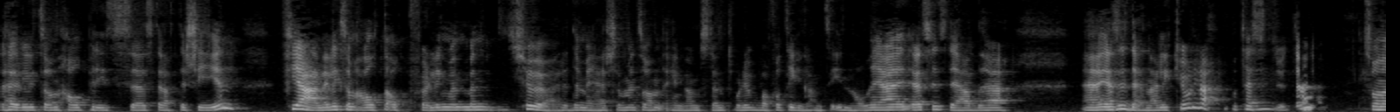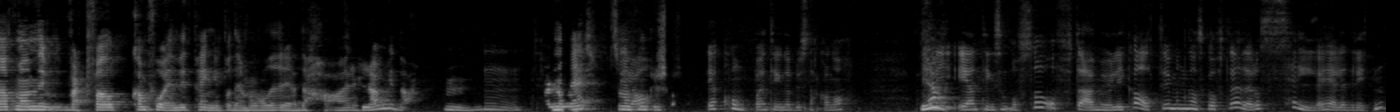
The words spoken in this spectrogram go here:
eh, litt sånn halv pris-strategien. Fjerne liksom alt av oppfølging, men, men kjøre det mer som en sånn engangsstunt hvor de bare får tilgang til innholdet. Jeg, jeg syns det hadde eh, Jeg syns den er litt kul, da. Å teste ut det. Sånn at man i hvert fall kan få inn litt penger på det man allerede har lagd, da. Mm. Mm. Er det noe mer som er Ja. konklusjon? Jeg kom på en ting når du snakka nå. Ja. En ting som også ofte er mulig, ikke alltid, men ganske ofte, det er å selge hele driten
